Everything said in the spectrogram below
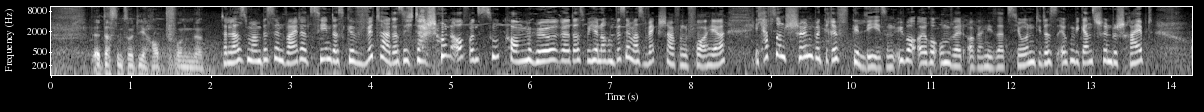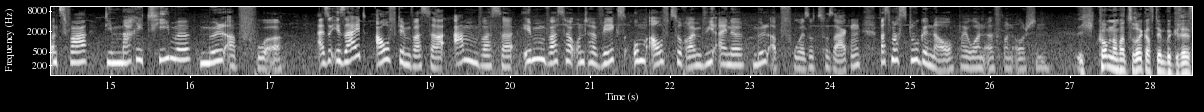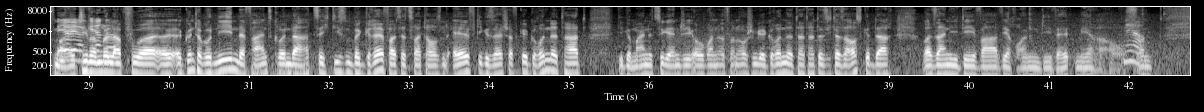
Äh, Das sind so die Hauptfunde. Dann lass uns mal ein bisschen weiterziehen. Das Gewitter, das ich da schon auf uns zukommen höre, dass wir hier noch ein bisschen was wegschaffen vorher. Ich habe so einen schönen Begriff gelesen über eure Umweltorganisation, die das irgendwie ganz schön beschreibt. Und zwar die maritime Müllabfuhr. Also ihr seid auf dem Wasser, am Wasser, im Wasser unterwegs, um aufzuräumen, wie eine Müllabfuhr sozusagen. Was machst du genau bei One Earth, One Ocean? Ich komme nochmal zurück auf den Begriff Ja, ja, maritime gerne. Müllabfuhr. Äh, Günter Bonin, der Vereinsgründer, hat sich diesen Begriff, als er 2011 die Gesellschaft gegründet hat, die gemeinnützige NGO One Earth One Ocean gegründet hat, hat er sich das ausgedacht, weil seine Idee war, wir räumen die Weltmeere auf. Ja. Und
